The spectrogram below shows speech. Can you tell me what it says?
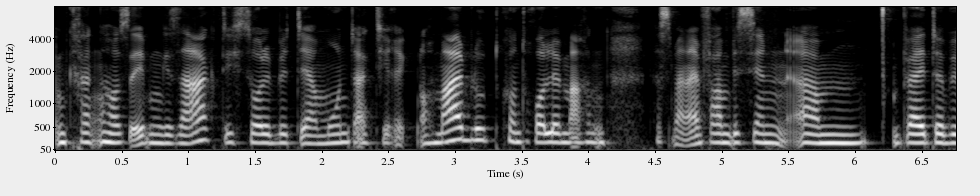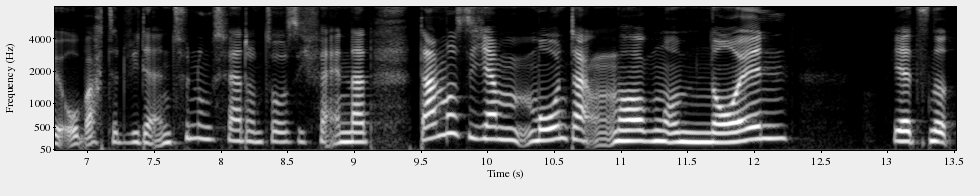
im Krankenhaus eben gesagt, ich soll bitte am Montag direkt nochmal Blutkontrolle machen, dass man einfach ein bisschen ähm, weiter beobachtet, wie der Entzündungswert und so sich verändert. Dann muss ich am Montagmorgen um 9 jetzt nur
